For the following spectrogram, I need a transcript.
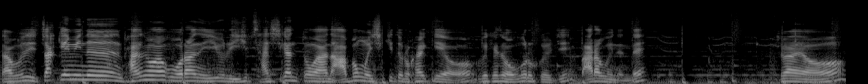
자, 우리 짝개미는 반성하고 오라는 이유로 24시간 동안 아봉을 시키도록 할게요. 왜 계속 어그로 끌지? 말하고 있는데. 좋아요.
